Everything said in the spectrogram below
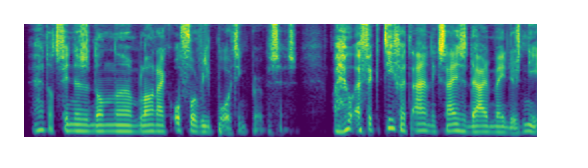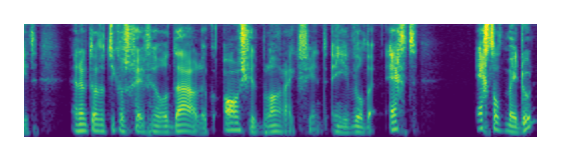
Hè, dat vinden ze dan belangrijk. Of voor reporting purposes. Maar heel effectief uiteindelijk zijn ze daarmee dus niet. En ook dat artikel schreef heel duidelijk. Als je het belangrijk vindt en je wil er echt, echt wat mee doen.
